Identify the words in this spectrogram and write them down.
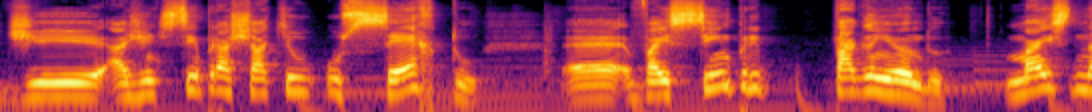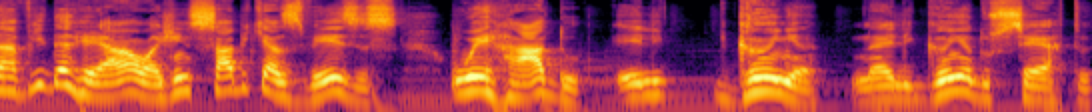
de a gente sempre achar que o, certo é, vai sempre tá ganhando. Mas na vida real, a gente sabe que às vezes o errado, ele ganha, né? Ele ganha do certo.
